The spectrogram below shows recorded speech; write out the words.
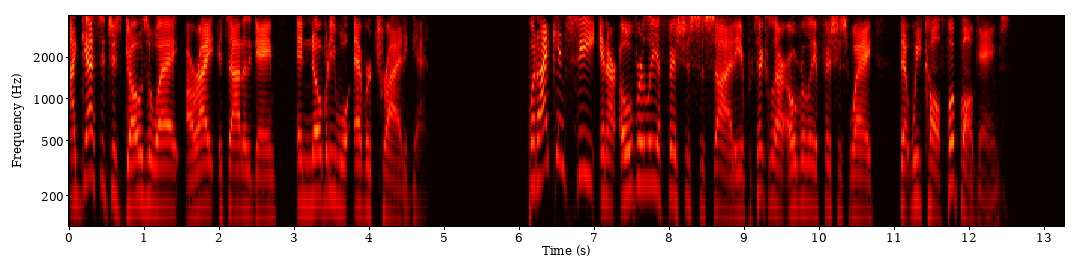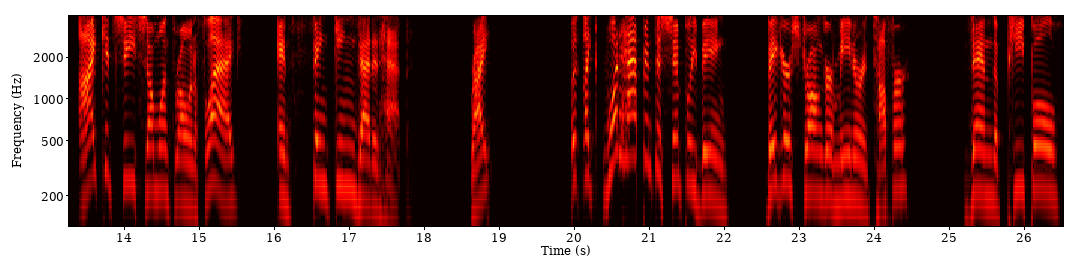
I guess it just goes away. All right, it's out of the game, and nobody will ever try it again. But I can see in our overly officious society, in particular our overly officious way that we call football games, I could see someone throwing a flag and thinking that it happened, right? But like, what happened to simply being bigger, stronger, meaner, and tougher than the people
